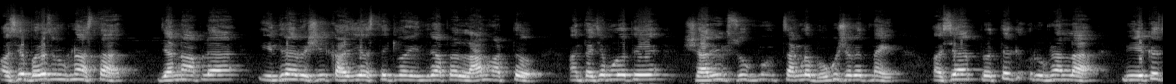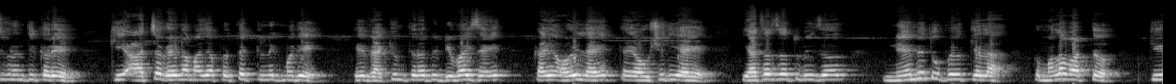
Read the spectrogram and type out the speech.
असे बरेच रुग्ण असतात ज्यांना आपल्या इंद्रियाविषयी काळजी असते किंवा इंद्रिय आपल्याला लहान वाटतं आणि त्याच्यामुळं ते शारीरिक सुख चांगलं भोगू शकत नाही अशा प्रत्येक रुग्णांना मी एकच विनंती करेन की आजच्या घडीला माझ्या प्रत्येक क्लिनिकमध्ये हे व्हॅक्यूम थेरपी डिव्हाइस आहेत काही ऑइल आहेत काही औषधी आहेत याचा जर तुम्ही जर नियमित उपयोग केला तर मला वाटतं की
